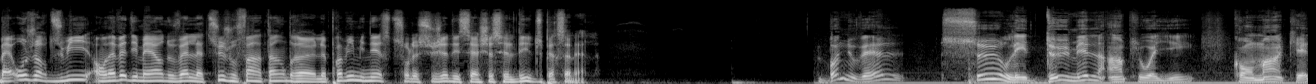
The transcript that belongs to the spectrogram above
Ben aujourd'hui, on avait des meilleures nouvelles là-dessus. Je vous fais entendre euh, le premier ministre sur le sujet des CHSLD et du personnel. Bonne nouvelle, sur les 2000 employés qu'on manquait,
